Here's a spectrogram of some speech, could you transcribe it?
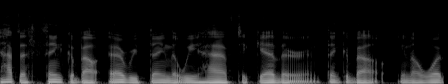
have to think about everything that we have together and think about you know what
